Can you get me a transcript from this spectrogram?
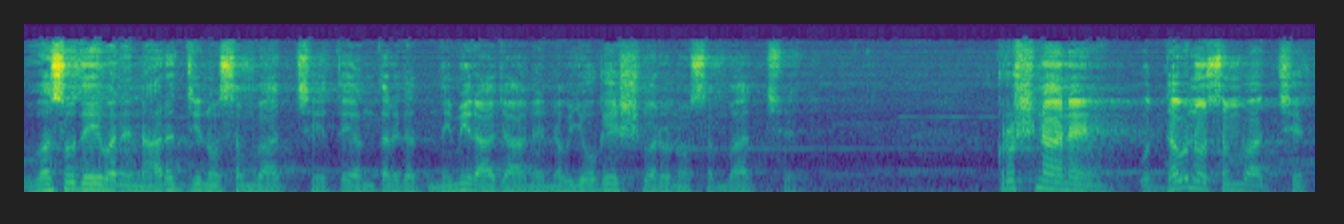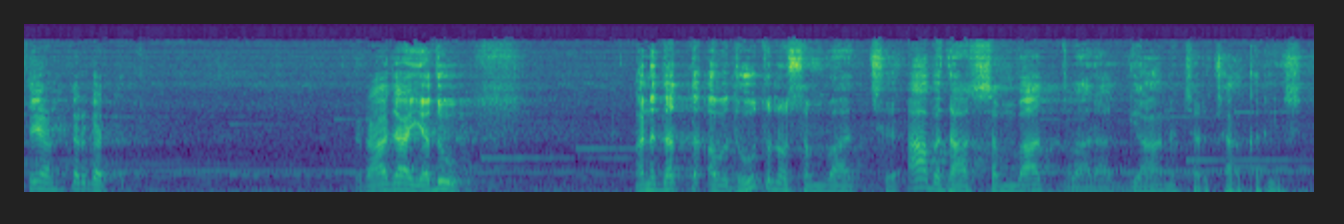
વસુદેવ અને નારદજીનો સંવાદ છે. તે અંતર્ગત નિમિરાજા અને નવયોગેશ્વરનો સંવાદ છે. કૃષ્ણ અને ઉદ્ધવનો સંવાદ છે. તે અંતર્ગત રાજા યદુ અને દત્ત અવધૂતનો સંવાદ છે. આ બધા સંવાદ દ્વારા જ્ઞાન ચર્ચા કરી છે.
